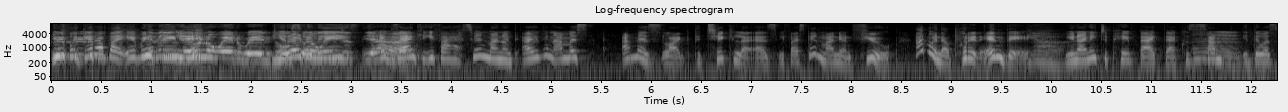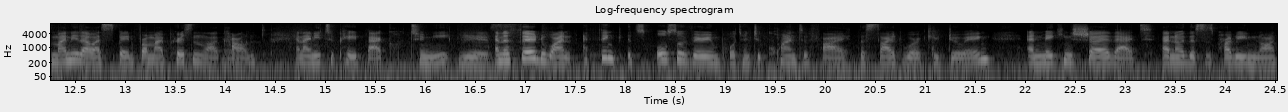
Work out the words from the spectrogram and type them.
You forget about everything. You don't know where it went. you also, don't know where just, yeah. exactly if i spend money on I even i'm as i'm as like particular as if i spend money on fuel i'm gonna put it in there Yeah. you know i need to pay back that because some Mm. there was money that was spent from my personal account and i need to pay it back to me Yes. and the third one i think it's also very important to quantify the side work you're doing and making sure that i know this is probably not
